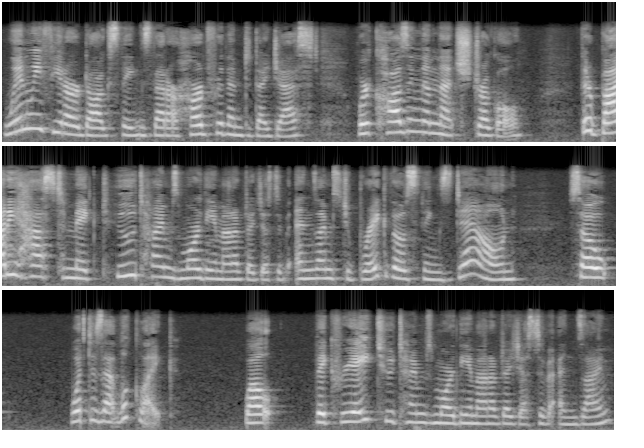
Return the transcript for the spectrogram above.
When we feed our dogs things that are hard for them to digest, we're causing them that struggle. Their body has to make two times more the amount of digestive enzymes to break those things down. So, what does that look like? Well, they create two times more the amount of digestive enzyme.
